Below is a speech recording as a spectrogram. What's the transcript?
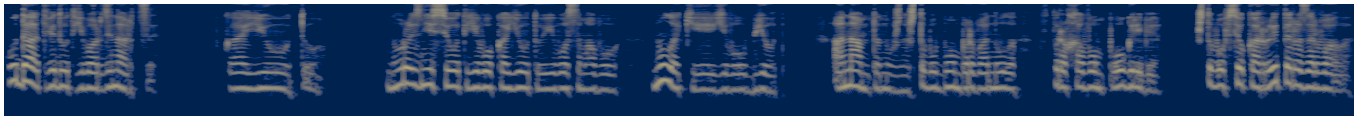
Куда отведут его ординарцы? В каюту. Ну, разнесет его каюту его самого. Ну, лакея его убьет. А нам-то нужно, чтобы бомба рванула в пороховом погребе, чтобы все корыто разорвало.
